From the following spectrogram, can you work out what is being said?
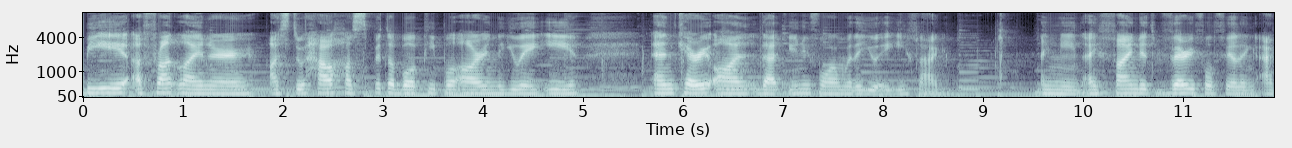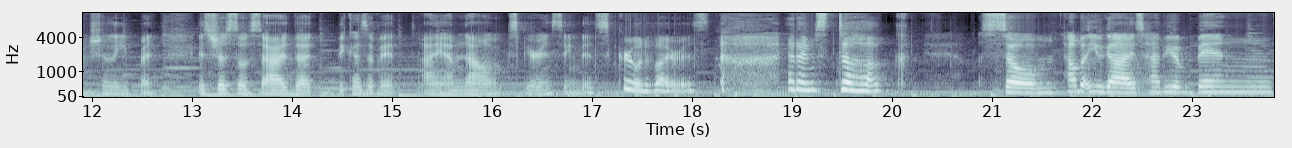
be a frontliner as to how hospitable people are in the UAE and carry on that uniform with the UAE flag. I mean, I find it very fulfilling actually, but it's just so sad that because of it, I am now experiencing this coronavirus. and I'm stuck. So, how about you guys? Have you been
